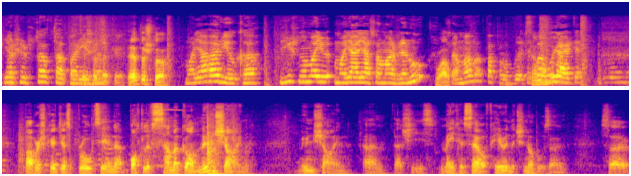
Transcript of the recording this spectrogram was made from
Я ще столта А це що порезала. таке? Это что? Моя горілка. Лично мою, моя я сама жену. Вау. Сама ви попробуйте. Сама ви? Погуляйте. Babushka just brought in a bottle of Samagon moonshine, moonshine um, that she's made herself here in the Chernobyl zone. So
